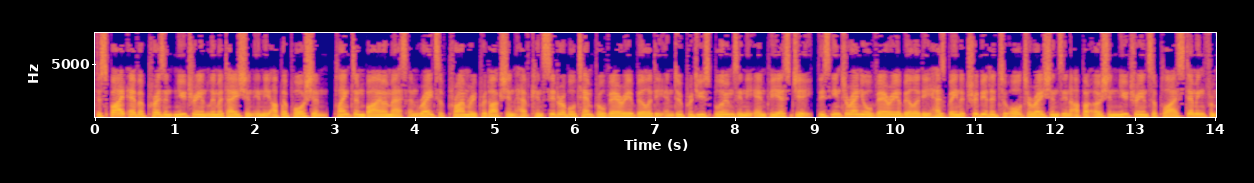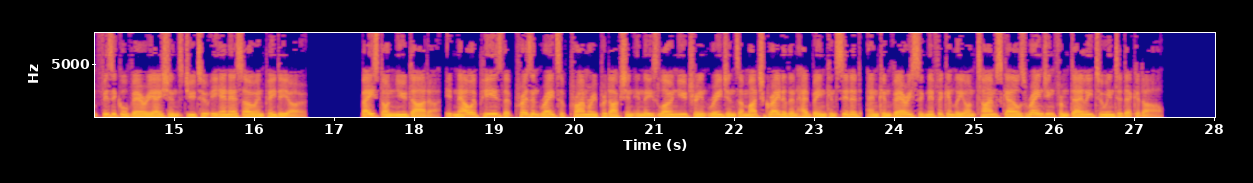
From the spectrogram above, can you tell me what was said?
Despite ever-present nutrient limitation in the upper portion, plankton biomass and rates of primary production have considerable temporal variability and do produce blooms in the NPSG. This interannual variability has been attributed to alterations in upper ocean nutrient supply stemming from physical variations due to ENSO and PDO. Based on new data, it now appears that present rates of primary production in these low nutrient regions are much greater than had been considered, and can vary significantly on timescales ranging from daily to interdecadal.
